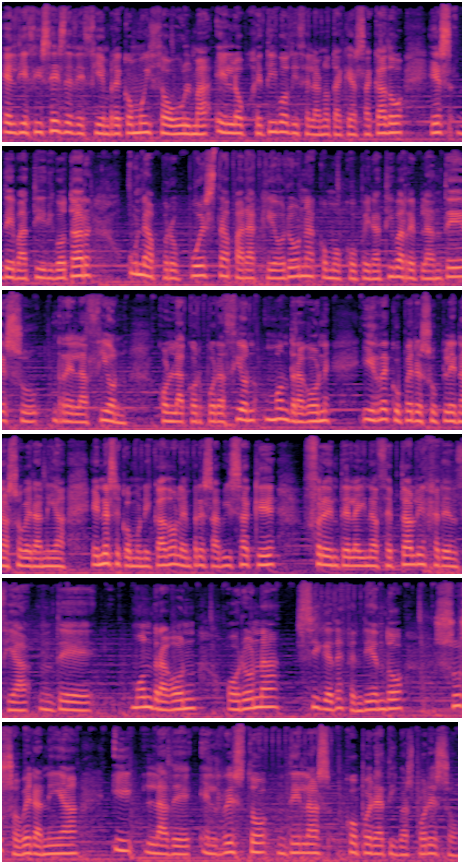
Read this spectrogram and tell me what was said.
el 16 de diciembre, como hizo Ulma. El objetivo, dice la nota que ha sacado, es debatir y votar una propuesta para que Orona como cooperativa replantee su relación con la corporación Mondragón y recupere su plena soberanía. En ese comunicado, la empresa avisa que, frente a la inaceptable injerencia de Mondragón, Orona sigue defendiendo su soberanía y la de el resto de las cooperativas. Por eso,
